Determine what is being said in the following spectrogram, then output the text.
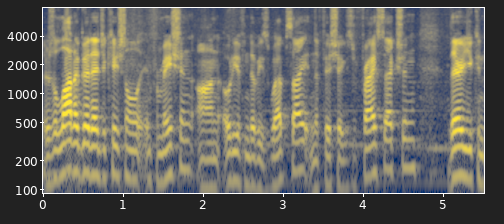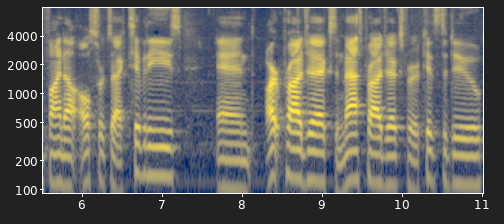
There's a lot of good educational information on ODFW's website in the Fish Eggs and Fry section. There you can find out all sorts of activities and art projects and math projects for kids to do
